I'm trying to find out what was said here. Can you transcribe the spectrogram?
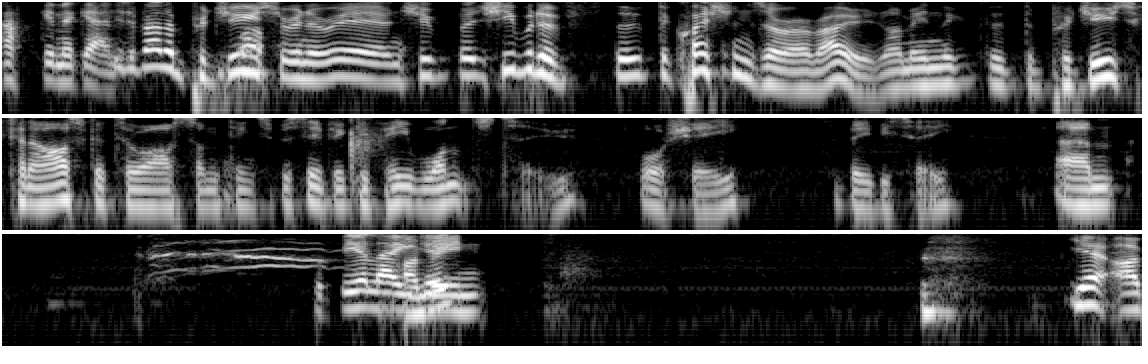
ask him again? She'd have had a producer in her ear, and she, but she would have. The, the questions are her own. I mean, the, the, the producer can ask her to ask something specific if he wants to, or she. It's the BBC. Um, Could be a lady. I mean, yeah, I,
